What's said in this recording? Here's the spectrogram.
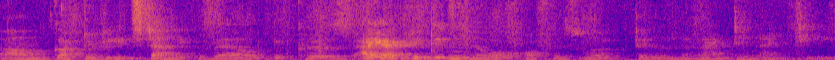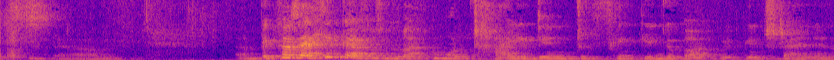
um, got to read Stanley Cavell because I actually didn't know of his work till the 1990s. Um, because I think I was much more tied into thinking about Wittgenstein in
